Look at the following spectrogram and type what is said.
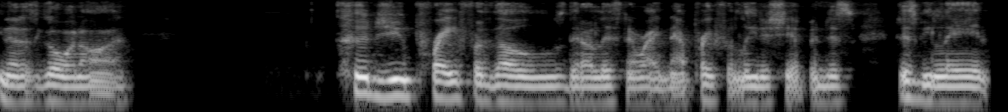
you know that's going on could you pray for those that are listening right now? Pray for leadership and just just be led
